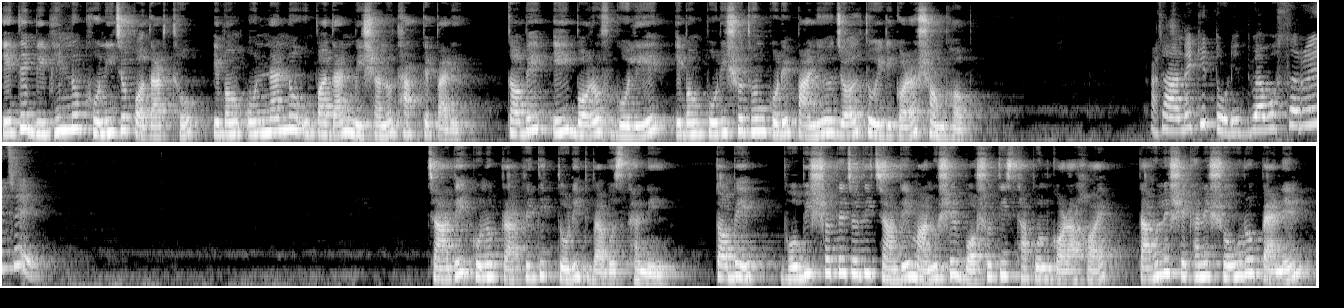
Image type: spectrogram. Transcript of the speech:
এতে বিভিন্ন খনিজ পদার্থ এবং অন্যান্য উপাদান মেশানো থাকতে পারে। তবে এই বরফ গলিয়ে এবং পরিশোধন করে পানীয় জল তৈরি করা সম্ভব। চাঁদে কি তড়িৎ ব্যবস্থা রয়েছে? চাঁদে কোনো প্রাকৃতিক তড়িৎ ব্যবস্থা নেই। তবে ভবিষ্যতে যদি চাঁদে মানুষের বসতি স্থাপন করা হয় তাহলে সেখানে সৌর প্যানেল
